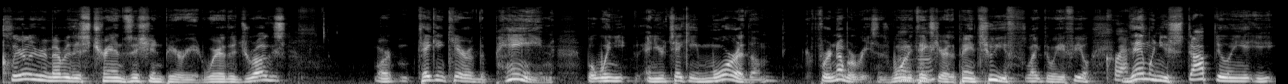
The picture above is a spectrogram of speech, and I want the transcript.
clearly remember this transition period where the drugs are taking care of the pain, but when you and you're taking more of them for a number of reasons. One, it takes care of the pain. Two, you f- like the way you feel. Mm-hmm. Correct. Then, when you stop doing it, you,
